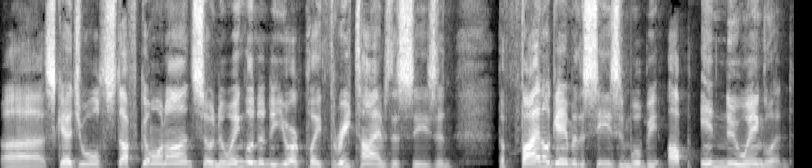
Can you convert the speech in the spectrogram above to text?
uh, schedule stuff going on. So New England and New York play three times this season. The final game of the season will be up in New England.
